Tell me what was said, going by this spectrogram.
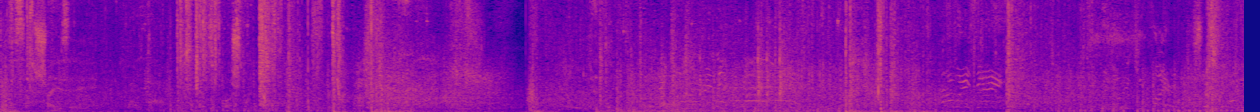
Das ist doch scheiße, ey. Muss ich mir das vorstellen. Was ist das für ein Ding?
